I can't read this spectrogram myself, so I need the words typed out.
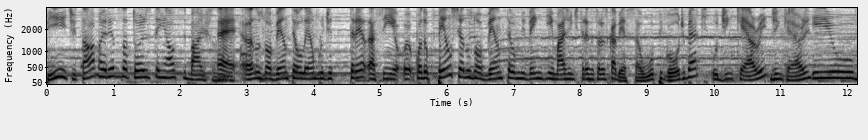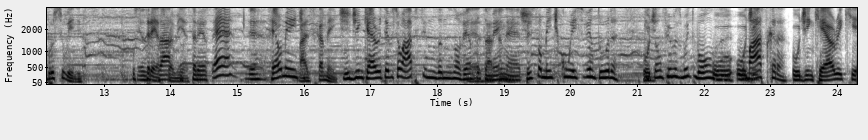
Pitt e tal, a maioria dos atores tem altos e baixos. né? É, anos 90 eu lembro de três. Assim, eu- eu- quando eu penso em anos 90, eu me vem de imagem de três atores na cabeça: o Whoopi Goldberg, o Jim Carrey Jim Carrey. e o Bruce Willis. Os três pra Exato, mim, Os assim, três. É, é, realmente. basicamente. O Jim Carrey teve seu ápice nos anos 90 É, também, né? Principalmente com Ace Ventura. Que O são filmes muito bons. o- né? o O Jim- Máscara. O Jim Carrey, que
